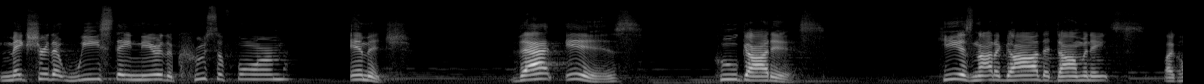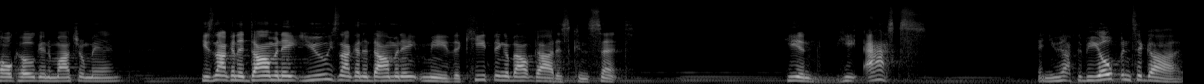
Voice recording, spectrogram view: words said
make sure that we stay near the cruciform image. That is who God is. He is not a God that dominates like Hulk Hogan and Macho Man. He's not going to dominate you, He's not going to dominate me. The key thing about God is consent. He, he asks, and you have to be open to God.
